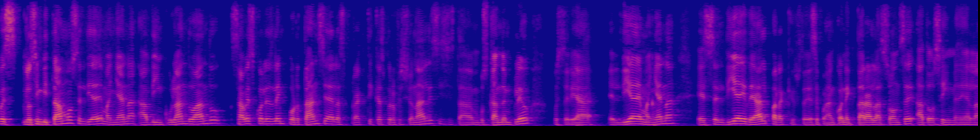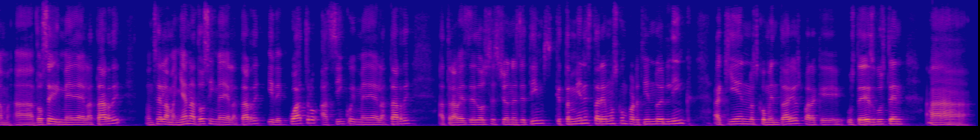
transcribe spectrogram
pues los invitamos el día de mañana a Vinculando Ando. ¿Sabes cuál es la importancia de las prácticas profesionales? Y si están buscando empleo, pues sería el día de mañana. Es el día ideal para que ustedes se puedan conectar a las 11 a 12 y media, la, a 12 y media de la tarde. 11 de la mañana, 12 y media de la tarde y de 4 a 5 y media de la tarde a través de dos sesiones de Teams, que también estaremos compartiendo el link aquí en los comentarios para que ustedes gusten a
